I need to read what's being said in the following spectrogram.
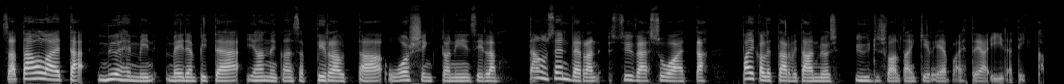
Saattaa olla, että myöhemmin meidän pitää Jannen kanssa pirauttaa Washingtoniin, sillä tämä on sen verran syvä suo, että paikalle tarvitaan myös Yhdysvaltain kirjeenvaihtaja Iida Tikka.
